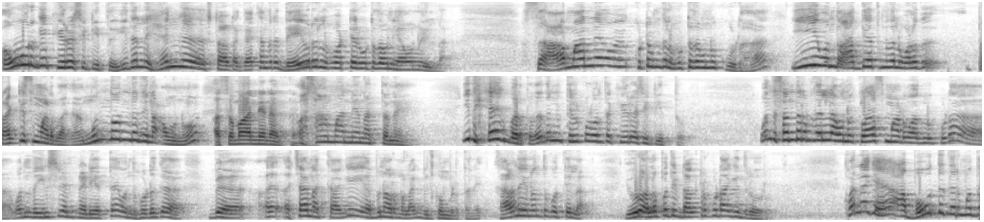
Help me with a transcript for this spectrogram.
ಅವ್ರಿಗೆ ಕ್ಯೂರಿಯಾಸಿಟಿ ಇತ್ತು ಇದೆಲ್ಲ ಹೆಂಗೆ ಸ್ಟಾರ್ಟ್ ಆಗ್ತದೆ? ಯಾಕಂದರೆ ದೇವರಲ್ಲಿ ಹೊಟ್ಟೆಲಿ ಹುಟ್ಟಿದವನು ಯಾವನೂ ಇಲ್ಲ. ಸಾಮಾನ್ಯ ಕುಟುಂಬದಲ್ಲಿ ಹುಟ್ಟಿದವನು ಕೂಡ ಈ ಒಂದು ಆಧ್ಯಾತ್ಮದಲ್ಲಿ ಒಳಗೆ ಪ್ರಾಕ್ಟೀಸ್ ಮಾಡಿದಾಗ ಮುಂದೊಂದು ದಿನ ಅವನು ಅಸಾಮಾನ್ಯನಾಗ್ತಾನೆ. ಅಸಾಮಾನ್ಯನಾಗ್ತಾನೆ. ಇದು ಹೇಗೆ ಬರ್ತದೆ? ಅದನ್ನು ತಿಳ್ಕೊಳ್ಳುವಂಥ ಕ್ಯೂರಿಯಾಸಿಟಿ ಇತ್ತು. ಒಂದು ಸಂದರ್ಭದಲ್ಲಿ ಅವನು ಕ್ಲಾಸ್ ಮಾಡುವಾಗಲೂ ಕೂಡ ಒಂದು ಇನ್ಸಿಡೆಂಟ್ ನಡೆಯುತ್ತೆ. ಒಂದು ಹುಡುಗ ಬೆ ಅಚಾನಕ್ಕಾಗಿ ಅಬ್ನಾರ್ಮಲ್ ಆಗಿ ಬಿದ್ಕೊಂಡ್ಬಿಡ್ತಾನೆ. ಕಾರಣ ಏನು ಅಂತ ಗೊತ್ತಿಲ್ಲ. ಇವರು ಅಲೋಪತಿ ಡಾಕ್ಟರ್ ಕೂಡ ಆಗಿದ್ದರು ಅವರು. ಕೊನೆಗೆ ಆ ಬೌದ್ಧ ಧರ್ಮದ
